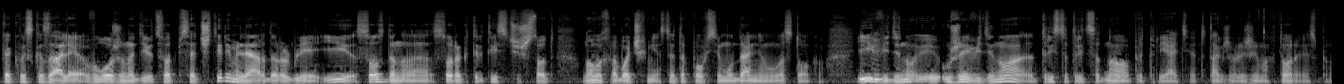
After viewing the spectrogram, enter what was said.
как вы сказали, вложено 954 миллиарда рублей и создано 43 600 новых рабочих мест. Это по всему Дальнему Востоку. И mm-hmm. введено, уже введено 331 предприятие. Это также в режимах ТОР и СПВ.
